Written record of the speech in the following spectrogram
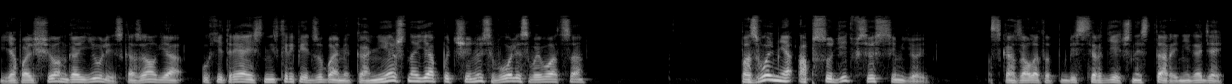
«Я польщен, Гай Юлий», — сказал я, ухитряясь не скрипеть зубами. «Конечно, я подчинюсь воле своего отца». Позволь мне обсудить все с семьей, — сказал этот бессердечный старый негодяй.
